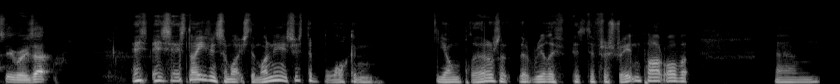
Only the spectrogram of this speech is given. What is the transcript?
See where he's at it's, it's, it's not even so much the money; it's just the blocking young players that, that really it's the frustrating part of it. Um,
